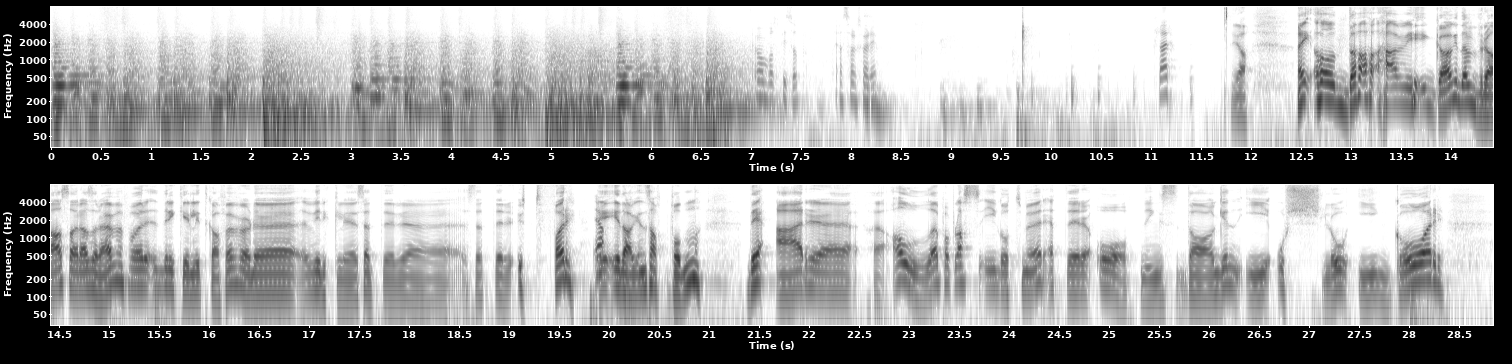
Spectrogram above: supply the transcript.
Jeg må bare spise opp. Jeg er straks ferdig. Klar? Ja. Hei, og da er vi i gang. Det er bra Sara Sørheim får drikke litt kaffe før du virkelig setter, eh, setter utfor Ja. i, i dagens Aftenpodden. Det er eh, alle på plass i godt humør etter åpningsdagen i Oslo i går.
